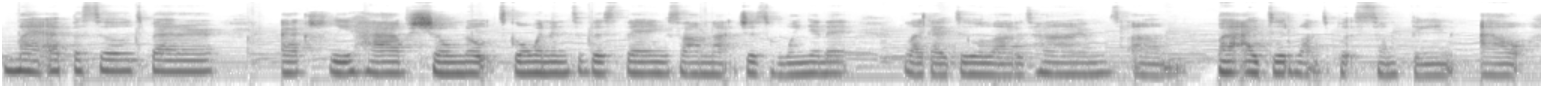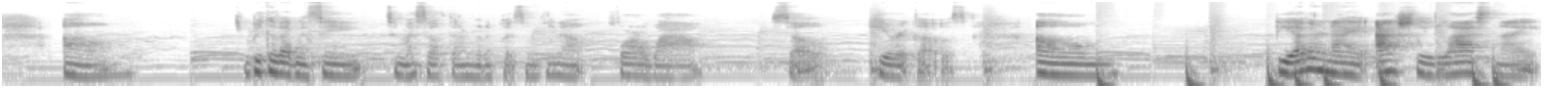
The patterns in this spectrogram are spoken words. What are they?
my episodes better actually have show notes going into this thing so I'm not just winging it like I do a lot of times. Um, but I did want to put something out um, because I've been saying to myself that I'm going to put something out for a while. So here it goes. Um, the other night, actually last night,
